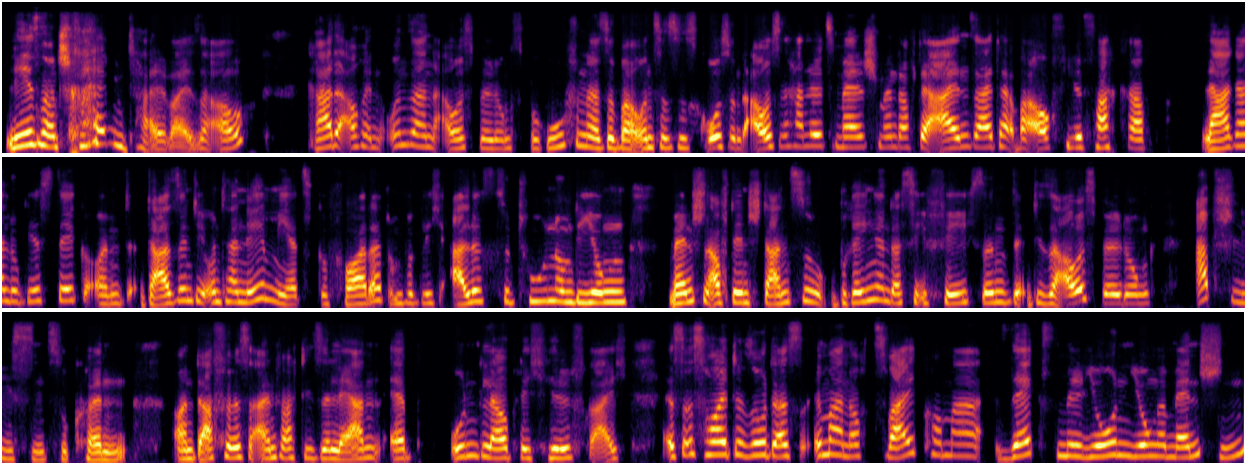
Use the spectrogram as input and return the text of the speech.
lesen und schreiben teilweise auch gerade auch in unseren Ausbildungsberufen, also bei uns ist es Groß- und Außenhandelsmanagement auf der einen Seite, aber auch viel Fachkraft Lagerlogistik. Und da sind die Unternehmen jetzt gefordert, um wirklich alles zu tun, um die jungen Menschen auf den Stand zu bringen, dass sie fähig sind, diese Ausbildung abschließen zu können. Und dafür ist einfach diese Lern-App unglaublich hilfreich. Es ist heute so, dass immer noch 2,6 Millionen junge Menschen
